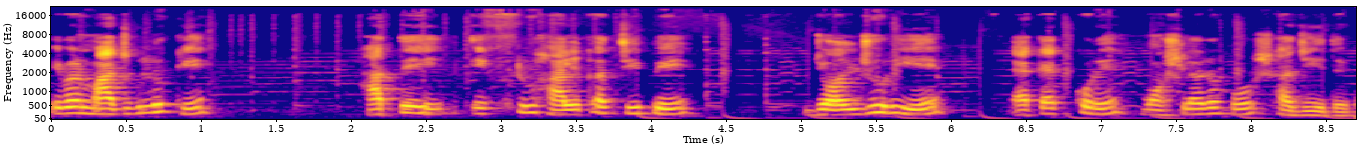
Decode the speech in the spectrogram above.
এবার মাছগুলোকে হাতে একটু হালকা চেপে জল ঝরিয়ে এক এক করে মশলার ওপর সাজিয়ে দেব।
